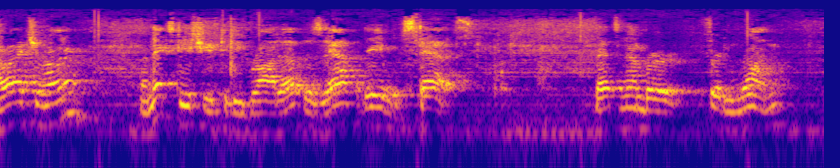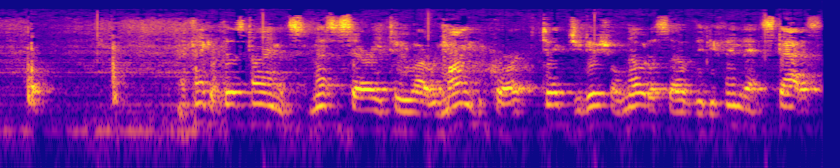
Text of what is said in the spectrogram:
All right, Your Honor. The next issue to be brought up is the affidavit of status. That's number 31. I think at this time it's necessary to uh, remind the court to take judicial notice of the defendant's status.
